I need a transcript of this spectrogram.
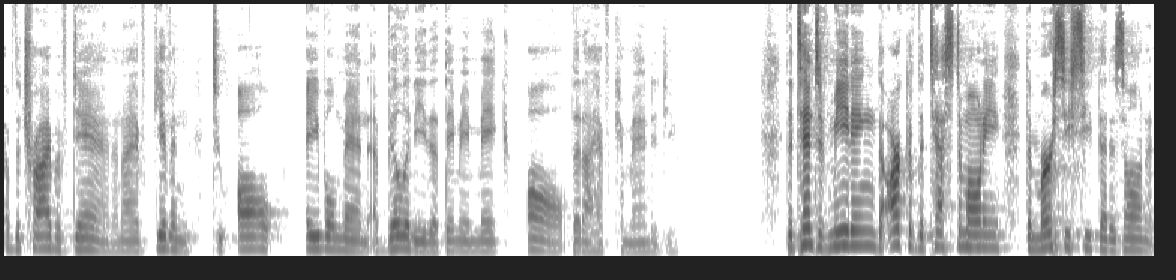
of the tribe of Dan, and I have given to all able men ability that they may make all that I have commanded you. The tent of meeting, the ark of the testimony, the mercy seat that is on it,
